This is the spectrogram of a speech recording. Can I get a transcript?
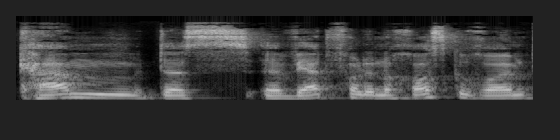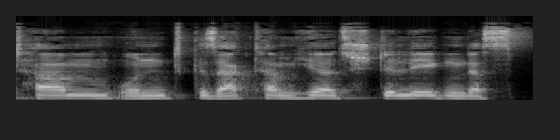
kamen, das äh, Wertvolle noch rausgeräumt haben und gesagt haben, hier stilllegen, das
